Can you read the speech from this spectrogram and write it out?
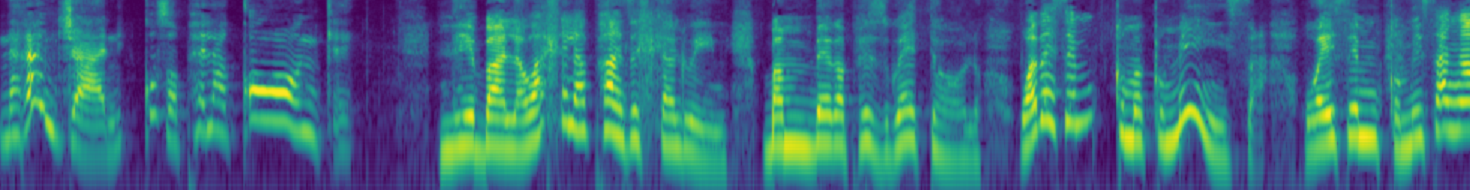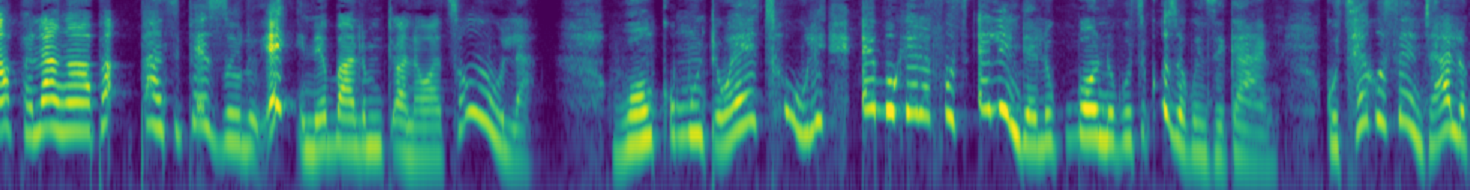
nakanjani kuzophela konke. Nebala wahlela phansi esihlalweni, bambeka phezulu kwedolo, wabe semgqumagqumisa, wayesemgqumisa ngapha nangapha phansi phezulu. Hey, nebala umntwana wathula. Wonke umuntu wayethuli ebukela futhi elindele ukubona ukuthi kuzokwenzekani. Kuthe kusenjalo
